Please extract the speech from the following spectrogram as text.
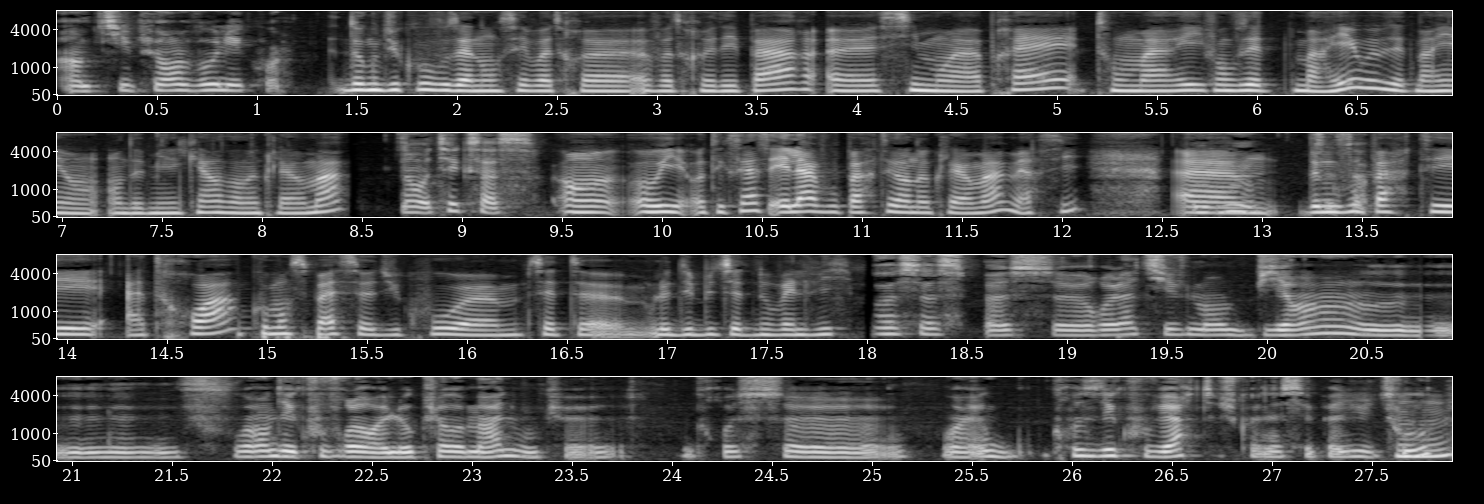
un petit peu envolé, quoi. Donc du coup, vous annoncez votre votre départ euh, six mois après. Ton mari, enfin vous êtes marié, oui, vous êtes marié en, en 2015 en Oklahoma. Non, au Texas. En, oui, au Texas. Et là, vous partez en Oklahoma, merci. Euh, mhm, donc, vous partez à Troyes. Comment se passe du coup euh, cette, euh, le début de cette nouvelle vie? Ça se passe relativement bien. on découvre l'Oklahoma, donc grosse, ouais, grosse découverte. Je connaissais pas du tout. Mhm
